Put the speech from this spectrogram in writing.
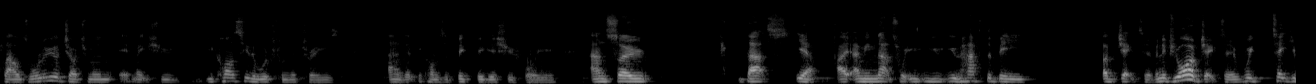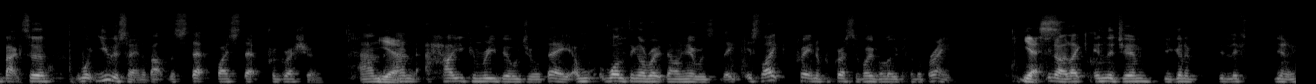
clouds all of your judgment. It makes you you can't see the wood from the trees and it becomes a big big issue for you. And so that's yeah I, I mean that's what you, you you have to be objective. And if you are objective we take you back to what you were saying about the step by step progression and yeah. and how you can rebuild your day. And one thing i wrote down here was it's like creating a progressive overload for the brain. Yes. You know like in the gym you're going to lift you know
